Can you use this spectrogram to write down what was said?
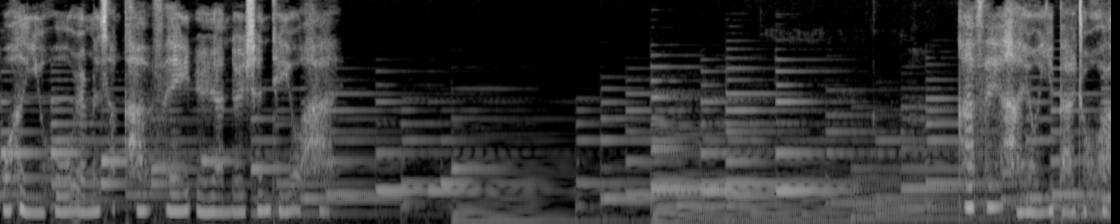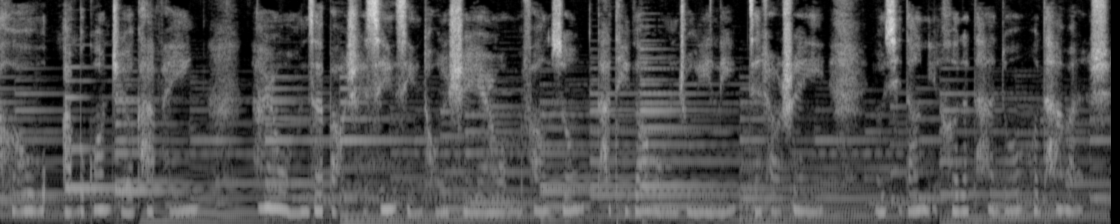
我很疑惑，人们想咖啡仍然对身体有害。咖啡含有一百种化合物，而不光只有咖啡因。它让我们在保持清醒，同时也让我们放松。它提高我们注意力，减少睡意，尤其当你喝的太多或太晚时。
